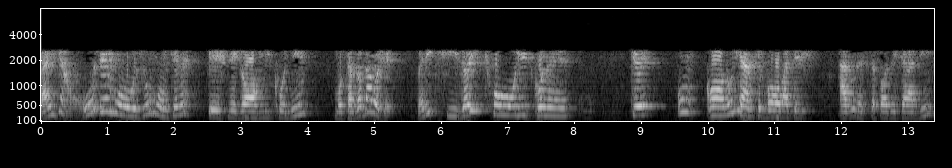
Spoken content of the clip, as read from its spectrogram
و اینکه خود موضوع ممکنه بهش نگاه می‌کنیم متضاد نباشه. ولی چیزایی تولید کنه که اون قانونی هم که بابتش از اون استفاده کردیم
